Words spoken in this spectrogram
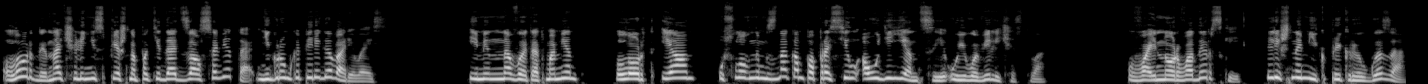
лорды начали неспешно покидать зал совета, негромко переговариваясь. Именно в этот момент лорд Иоанн условным знаком попросил аудиенции у его величества. Вайнор Вадерский лишь на миг прикрыл глаза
